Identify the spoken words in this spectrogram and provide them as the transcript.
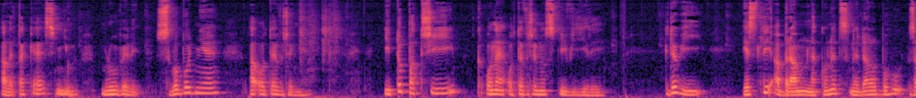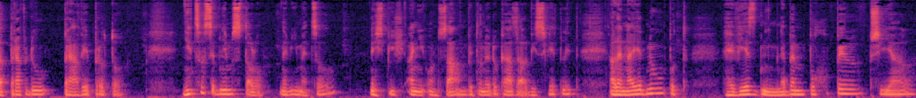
ale také s ním mluvili svobodně a otevřeně. I to patří k oné otevřenosti víry. Kdo ví, jestli Abram nakonec nedal Bohu za pravdu právě proto. Něco se v něm stalo, nevíme co, nejspíš ani on sám by to nedokázal vysvětlit, ale najednou pod hvězdným nebem pochopil, přijal,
